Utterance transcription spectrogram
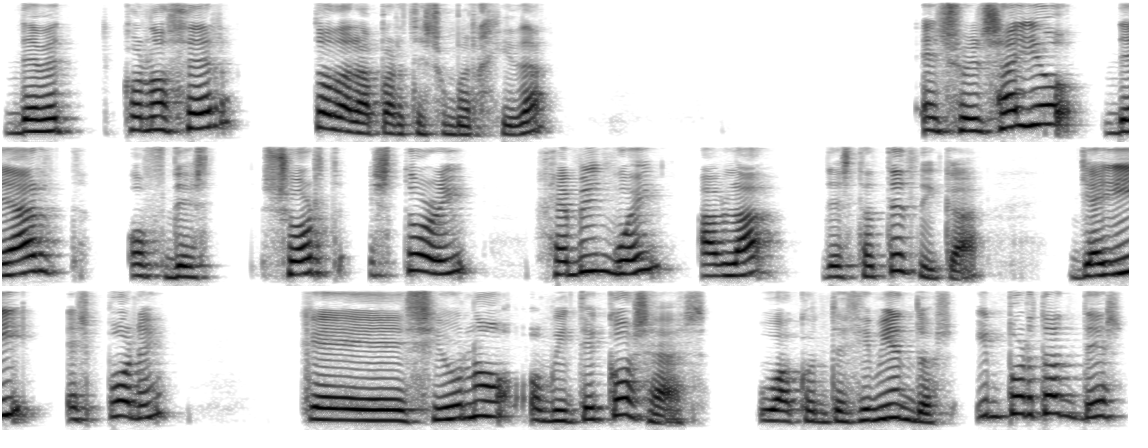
debe conocer toda la parte sumergida. En su ensayo The Art of the Short Story, Hemingway habla de esta técnica y allí expone que si uno omite cosas o acontecimientos importantes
